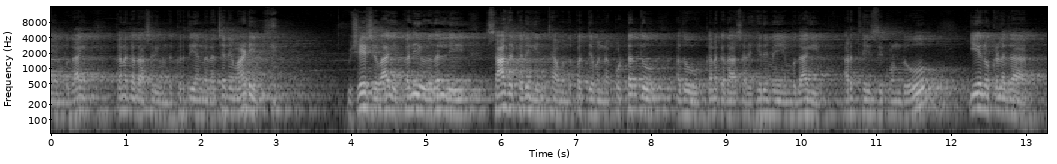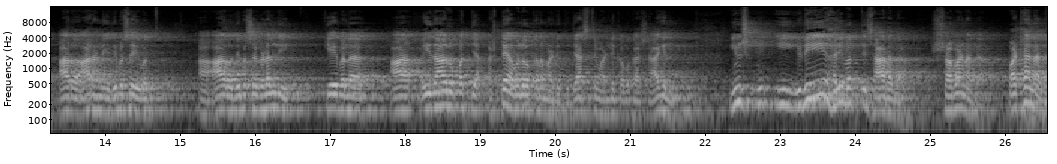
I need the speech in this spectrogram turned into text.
ಎಂಬುದಾಗಿ ಕನಕದಾಸರಿ ಒಂದು ಕೃತಿಯನ್ನು ರಚನೆ ಮಾಡಿ ವಿಶೇಷವಾಗಿ ಕಲಿಯುಗದಲ್ಲಿ ಸಾಧಕರಿಗೆ ಇಂಥ ಒಂದು ಪದ್ಯವನ್ನು ಕೊಟ್ಟದ್ದು ಅದು ಕನಕದಾಸರ ಹಿರಿಮೆ ಎಂಬುದಾಗಿ ಅರ್ಥೈಸಿಕೊಂಡು ಏನು ಕಳೆದ ಆರು ಆರನೇ ದಿವಸ ಇವತ್ತು, ಆ ಆರು ದಿವಸಗಳಲ್ಲಿ ಕೇವಲ ಆ ಐದಾರು ಪದ್ಯ ಅಷ್ಟೇ ಅವಲೋಕನ ಮಾಡಿದ್ದು, ಜಾಸ್ತಿ ಮಾಡಲಿಕ್ಕೆ ಅವಕಾಶ ಆಗಿಲ್ಲ. ಇನ್ಸ್ ಈ ಇಡೀ ಹರಿಭಕ್ತಿ ಸಾರದ, ಶ್ರವಣದ, ಪಠನದ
